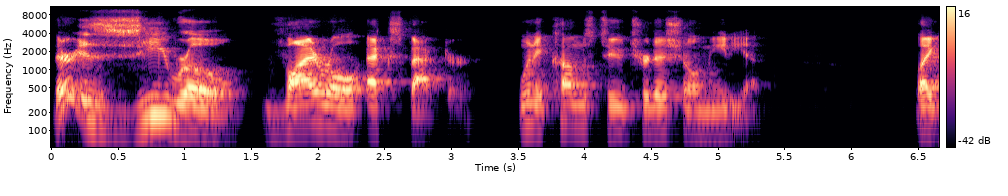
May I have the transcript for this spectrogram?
there is zero viral X factor when it comes to traditional media. Like,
